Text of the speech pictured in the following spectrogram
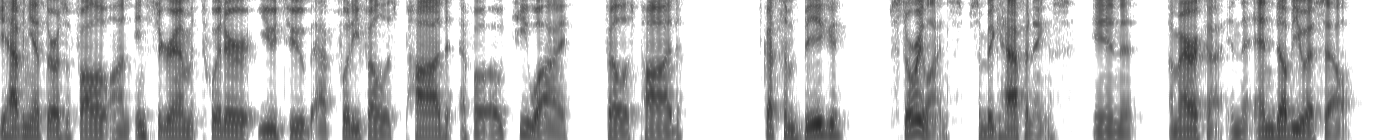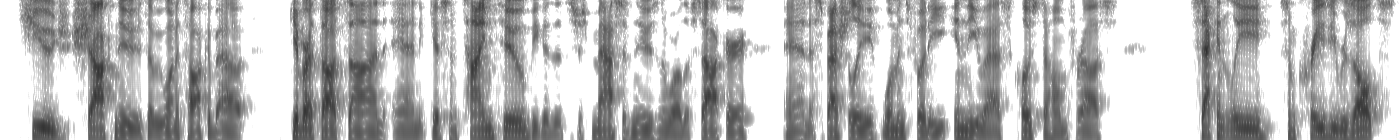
you haven't yet, throw us a follow on Instagram, Twitter, YouTube at Footy Fellas Pod, F O O T Y Fellas Pod. We've got some big storylines, some big happenings in America, in the NWSL. Huge shock news that we want to talk about, give our thoughts on, and give some time to because it's just massive news in the world of soccer and especially women's footy in the US, close to home for us. Secondly, some crazy results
